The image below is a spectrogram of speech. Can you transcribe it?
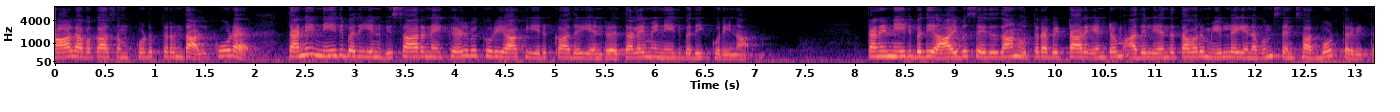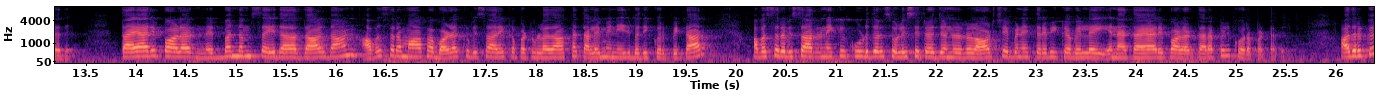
கால அவகாசம் கொடுத்திருந்தால் கூட தனி நீதிபதியின் விசாரணை கேள்விக்குறியாகி இருக்காது என்று தலைமை நீதிபதி கூறினார். தனி நீதிபதி ஆய்வு செய்துதான் உத்தரவிட்டார் என்றும் அதில் எந்த தவறும் இல்லை எனவும் சென்சார் போர்டு தெரிவித்தது. தயாரிப்பாளர் நிர்பந்தம் செய்ததால் தான் அவசரமாக வழக்கு விசாரிக்கப்பட்டுள்ளதாக தலைமை நீதிபதி குறிப்பிட்டார். அவசர விசாரணைக்கு கூடுதல் சொலிசிட்டர் ஜெனரல் ஆட்சேபனை தெரிவிக்கவில்லை என தயாரிப்பாளர் தரப்பில் கூறப்பட்டது. அதற்கு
